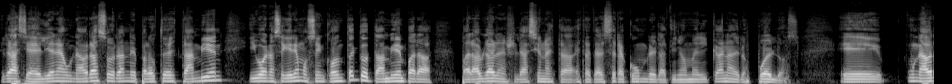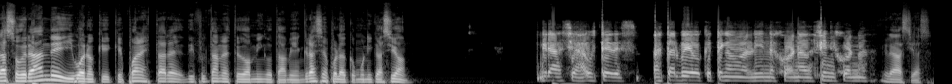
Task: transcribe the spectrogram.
Gracias, Eliana. Un abrazo grande para ustedes también. Y bueno, seguiremos en contacto también para, para hablar en relación a esta, esta tercera cumbre latinoamericana de los pueblos. Eh, un abrazo grande y bueno, que, puedan estar eh, disfrutando este domingo también. Gracias por la comunicación. Gracias a ustedes. Hasta luego, que tengan una linda jornada, fin de jornada. Gracias.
